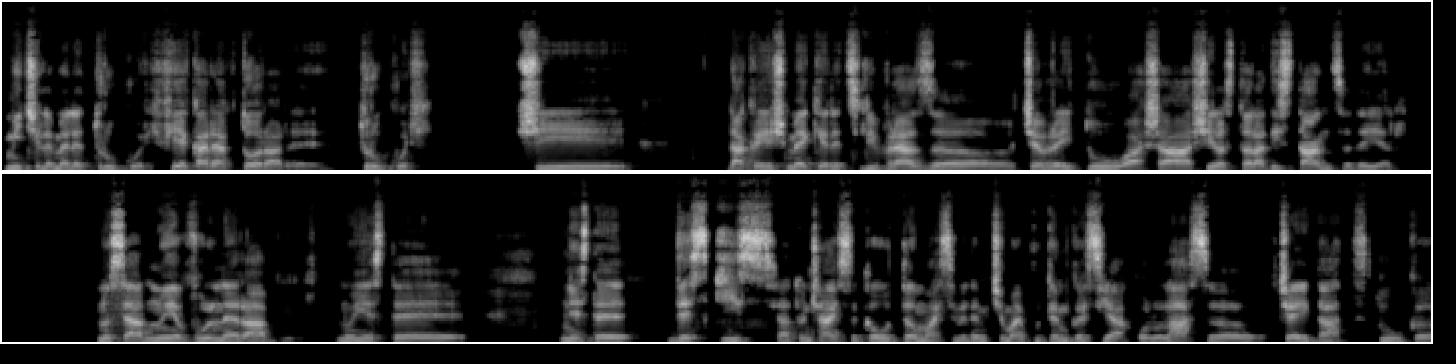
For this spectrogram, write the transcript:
micile mele trucuri. Fiecare actor are trucuri și dacă ești mecher, îți livrează ce vrei tu, așa, și el stă la distanță de el. Nu, se, nu e vulnerabil, nu este, nu este deschis și atunci hai să căutăm, hai să vedem ce mai putem găsi acolo. Lasă ce ai dat tu, că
